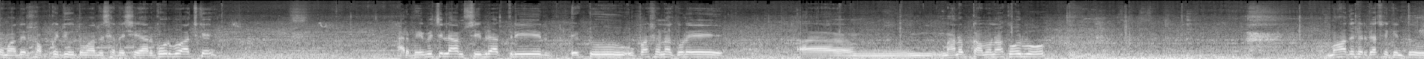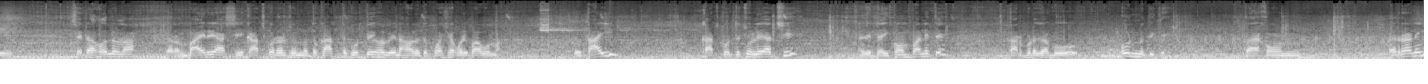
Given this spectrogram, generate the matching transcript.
তোমাদের সব কিছু তোমাদের সাথে শেয়ার করব আজকে। আর ভেবেছিলাম শিবরাত্রির একটু উপাসনা করে মানব কামনা করব। মহাদেবের কাছে কিন্তু সেটা হলো না, কারণ বাইরে আসি, কাজ করার জন্য তো কাজ তো করতেই হবে না হলে তো পয়সা করে পাবো না। তো তাই কাজ করতে চলে যাচ্ছি যাই কোম্পানিতে তারপরে যাব অন্যদিকে। তা এখন রানিং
